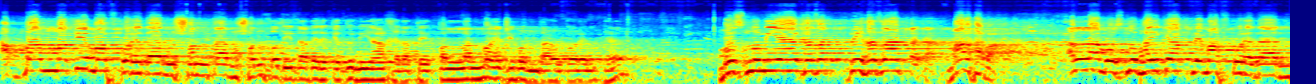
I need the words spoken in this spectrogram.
আব্বা আম্মাকে মাফ করে দেন। সন্তান সন্ততি তাদেরকে দুনিয়া খেরাতে কল্যাণময় জীবন দান করেন। হ্যাঁ? মজনু এক হাজার, দুই হাজার টাকা। মারহাবা। আল্লাহ মজনু ভাইকে আপনি মাফ করে দেন।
